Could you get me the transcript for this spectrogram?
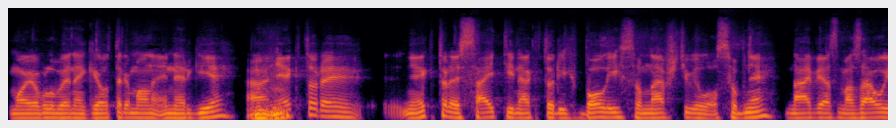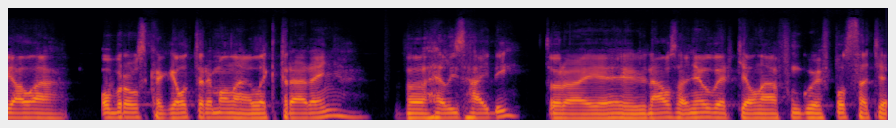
moje obľúbené geotermálne energie. A mm-hmm. niektoré, niektoré sajty, na ktorých boli, som navštívil osobne. Najviac ma zaujala obrovská geotermálna elektráreň v Hellis Heidi, ktorá je naozaj neuveriteľná a funguje v podstate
